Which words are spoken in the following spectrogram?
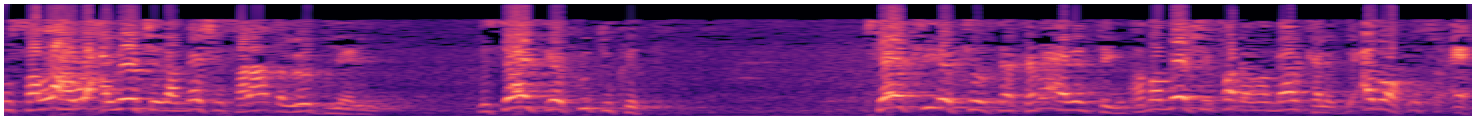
musallaha waxaa loo jeedaa meeshii salaada loo diyaariyey. Masaajidkaad ku tukatay masaajidkiiaad joogtaa kama aadan tegin ama meeshii fadhi ama meel kale ducada waa kuu socee.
